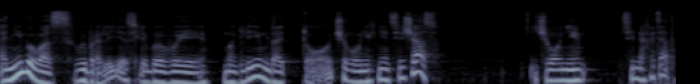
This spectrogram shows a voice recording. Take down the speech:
они бы вас выбрали, если бы вы могли им дать то, чего у них нет сейчас, и чего они сильно хотят.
